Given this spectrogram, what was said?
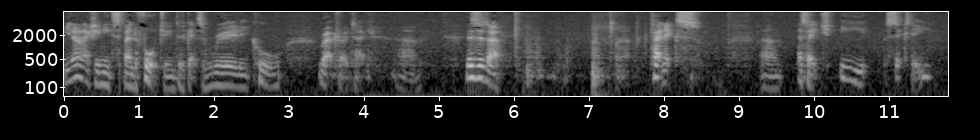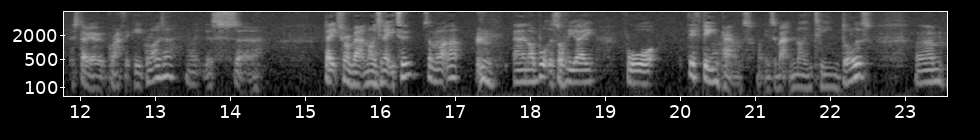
you don't actually need to spend a fortune to get some really cool retro tech. Um, this is a uh, Technics um, SH-E60 stereographic equalizer. Like this uh, dates from about 1982, something like that. and I bought this off eBay for fifteen pounds. It's about nineteen dollars. Um,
